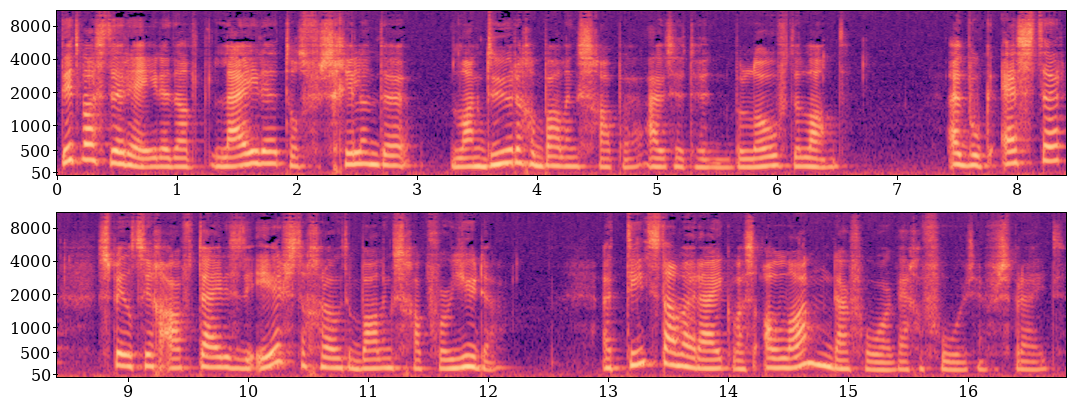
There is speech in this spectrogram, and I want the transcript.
Dit was de reden dat leidde tot verschillende langdurige ballingschappen uit het hun beloofde land. Het boek Esther speelt zich af tijdens de eerste grote ballingschap voor Juda. Het tienstammenrijk was al lang daarvoor weggevoerd en verspreid.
